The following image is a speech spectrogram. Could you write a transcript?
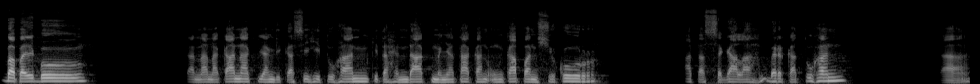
Bapak, Ibu, dan anak-anak yang dikasihi Tuhan, kita hendak menyatakan ungkapan syukur atas segala berkat Tuhan. Kita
